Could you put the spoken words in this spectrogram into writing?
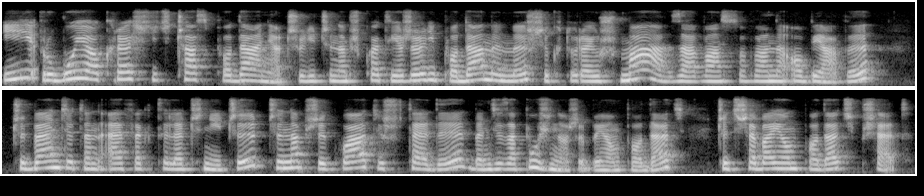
i próbuje określić czas podania, czyli czy na przykład jeżeli podamy myszy, która już ma zaawansowane objawy, czy będzie ten efekt leczniczy, czy na przykład już wtedy będzie za późno, żeby ją podać, czy trzeba ją podać przed.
